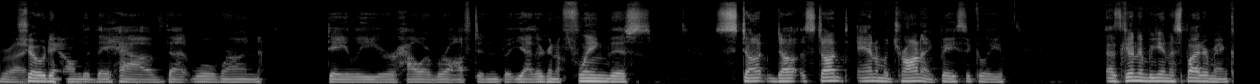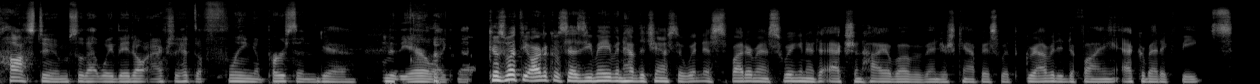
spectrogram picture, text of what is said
Right. showdown that they have that will run daily or however often. But yeah, they're going to fling this stunt du- stunt animatronic basically that's going to be in a Spider-Man costume so that way they don't actually have to fling a person Yeah. Into the air like that. Because what the article says, you may even have the chance to witness Spider Man swinging into action high above Avengers Campus with gravity defying acrobatic feats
